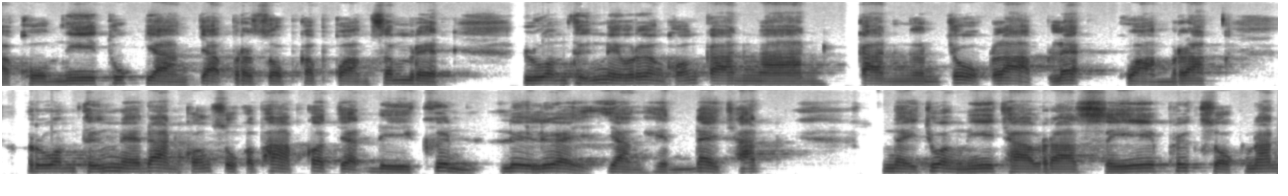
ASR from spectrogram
าคมนี้ทุกอย่างจะประสบกับความสำเร็จ รวมถึงในเรื่องของการงาน การเงินโชคลาภและความรัก รวมถึงในด้านของสุขภาพก็จะดีขึ้นเรื่อยๆ อย่างเห็นได้ชัด ในช่วงนี้ชาวราศีพฤษภนั้น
